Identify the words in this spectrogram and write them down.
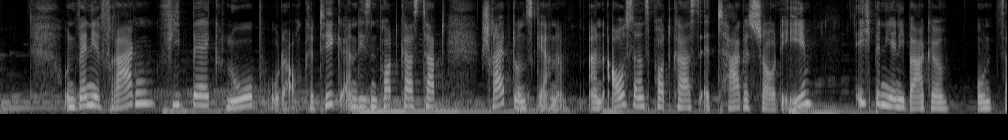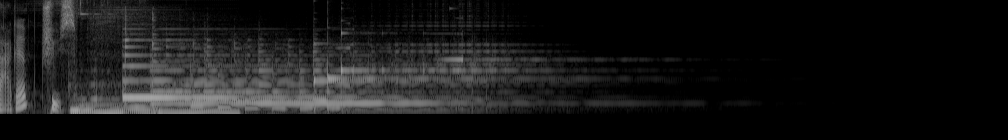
Und wenn ihr Fragen, Feedback, Lob oder auch Kritik an diesen Podcast habt, schreibt uns gerne an auslandspodcast.tagesschau.de. Ich bin Jenny Barke und sage Tschüss.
